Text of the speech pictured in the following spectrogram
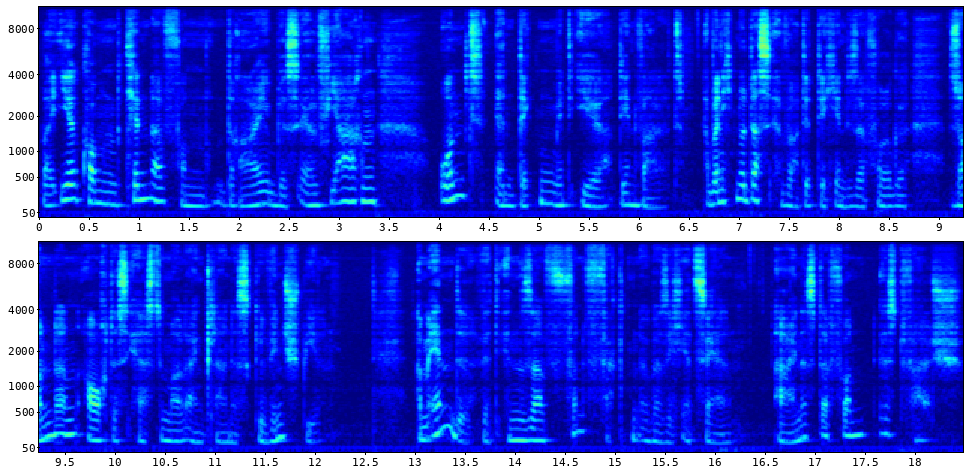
Bei ihr kommen Kinder von drei bis elf Jahren und entdecken mit ihr den Wald. Aber nicht nur das erwartet dich in dieser Folge, sondern auch das erste Mal ein kleines Gewinnspiel. Am Ende wird Insa fünf Fakten über sich erzählen. Eines davon ist falsch.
